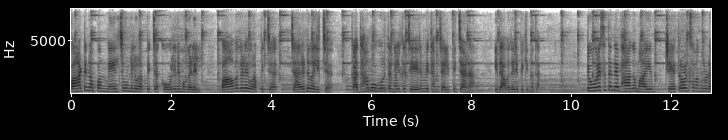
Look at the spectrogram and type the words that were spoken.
പാട്ടിനൊപ്പം മേൽചൂണ്ടിൽ ഉറപ്പിച്ച കോലിന് മുകളിൽ പാവകളെ ഉറപ്പിച്ച് ചരട് വലിച്ച് കഥാമുഹൂർത്തങ്ങൾക്ക് ചേരും വിധം ചലിപ്പിച്ചാണ് ഇത് അവതരിപ്പിക്കുന്നത്. ടൂറിസത്തിന്റെ ഭാഗമായും ക്ഷേത്രോത്സവങ്ങളുടെ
